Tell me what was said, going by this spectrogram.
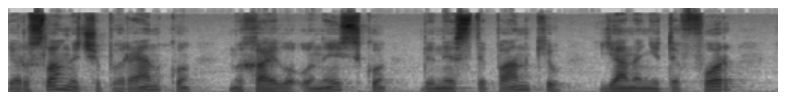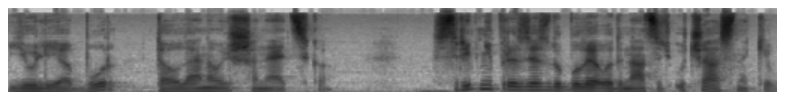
Ярослав Нечепоренко, Михайло Онисько, Денис Степанків, Яна Нітефор, Юлія Бур та Олена Ольшанецька. Срібні призи здобули 11 учасників,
